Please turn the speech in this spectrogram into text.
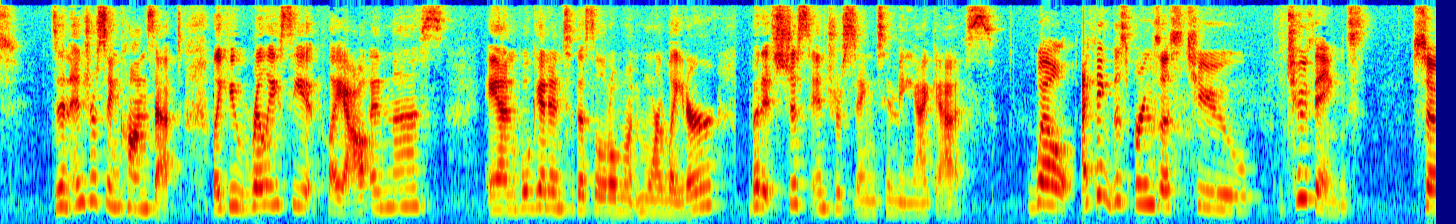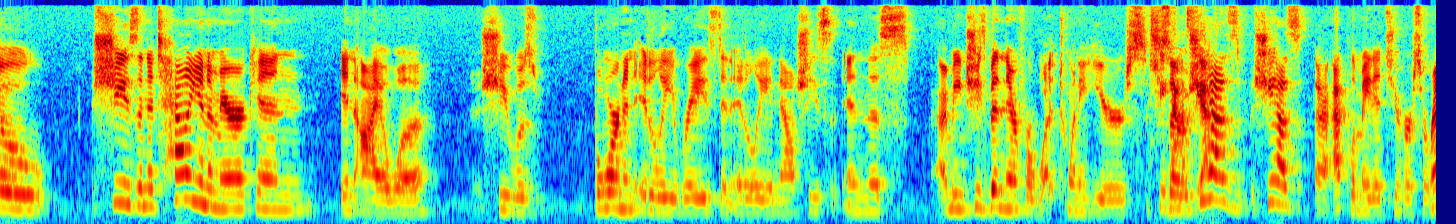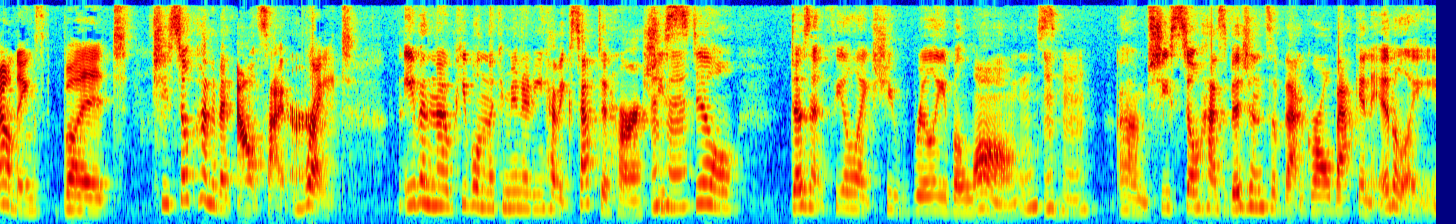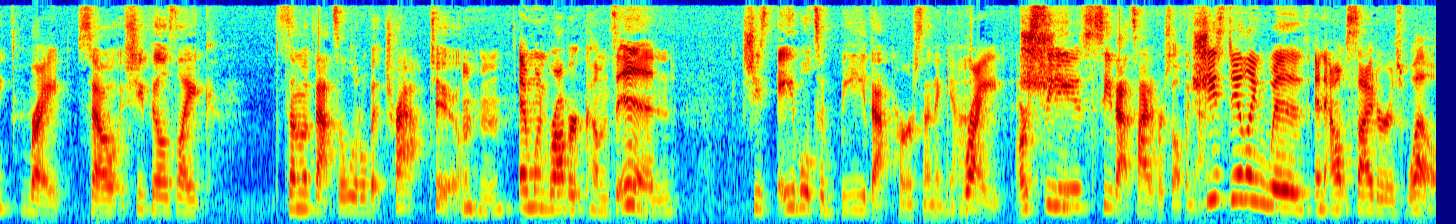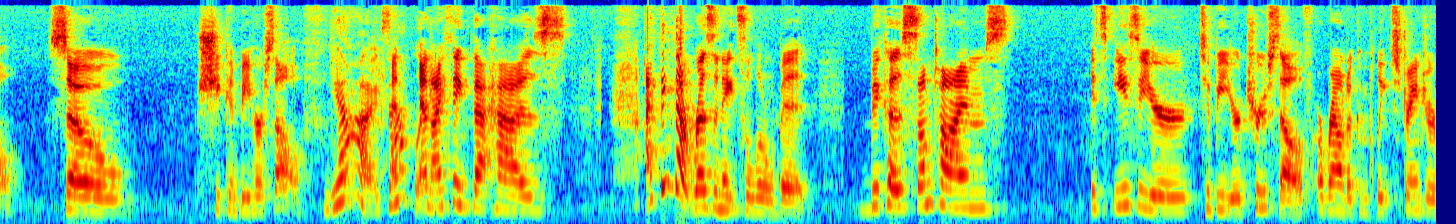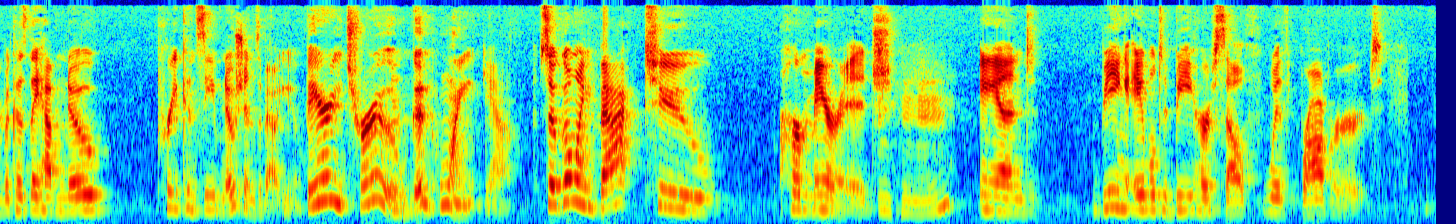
It's an interesting concept. Like you really see it play out in this, and we'll get into this a little bit more later. But it's just interesting to me, I guess. Well, I think this brings us to two things. So, she's an Italian American in Iowa. She was born in Italy, raised in Italy, and now she's in this. I mean, she's been there for what twenty years. She so has, she yeah. has she has uh, acclimated to her surroundings, but She's still kind of an outsider. right, even though people in the community have accepted her, she Mhm. still doesn't feel like she really belongs. hmm Um, she still has visions of that girl back in Italy. right. So she feels like some of that's a little bit trapped too. hmm And when Robert comes in, She's able to be that person again. Right. Or see She's- see that side of herself again. she's dealing with an outsider as well. So she can be herself. yeah, exactly. And I think that has I think that resonates a little bit because sometimes it's easier to be your true self around a complete stranger because they have no preconceived notions about you. very true. Mm-hmm. Good point. Yeah. So going back to her marriage hmm and being able to be herself with Robert,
